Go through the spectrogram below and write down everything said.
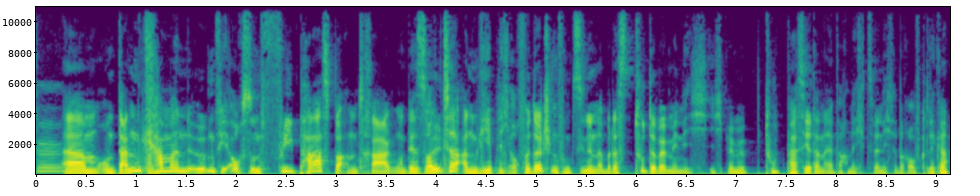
Mhm. Ähm, und dann kann man irgendwie auch so einen Free Pass beantragen. Und der sollte angeblich auch für Deutschland funktionieren, aber das tut er bei mir nicht. Ich, bei mir tut, passiert dann einfach nichts, wenn ich da drauf klicke.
